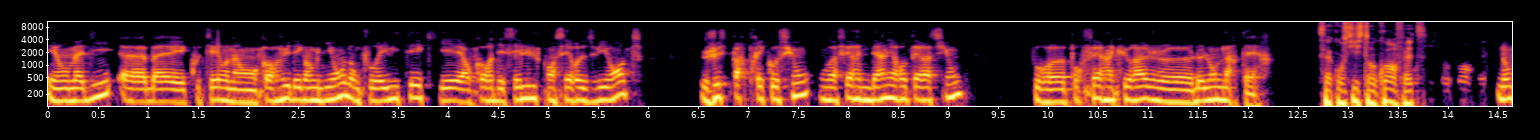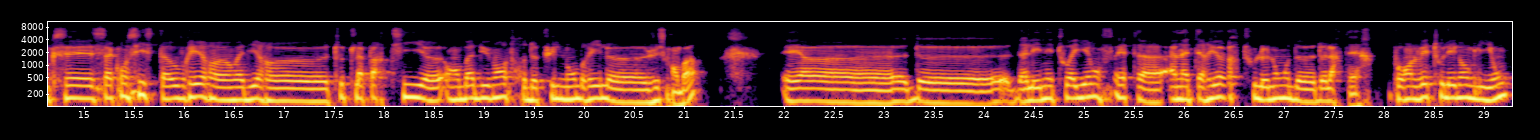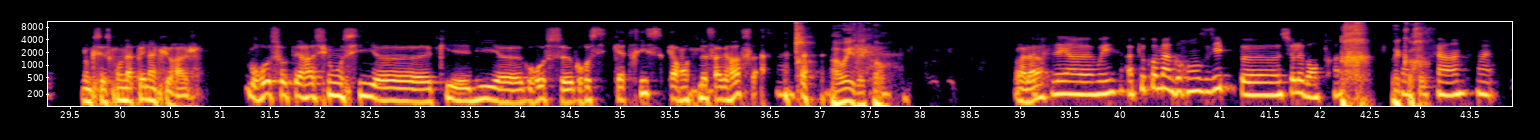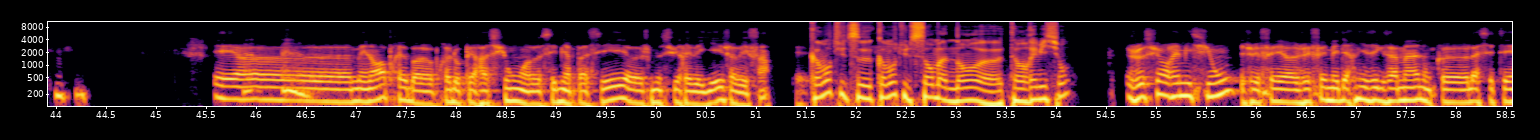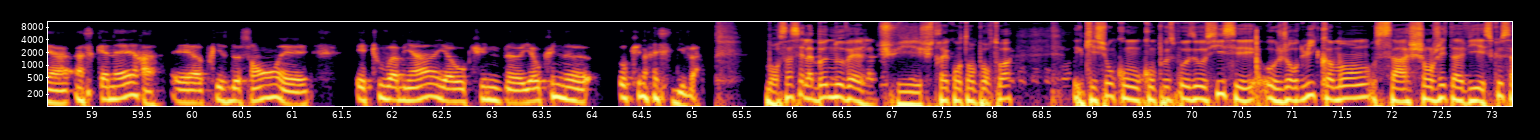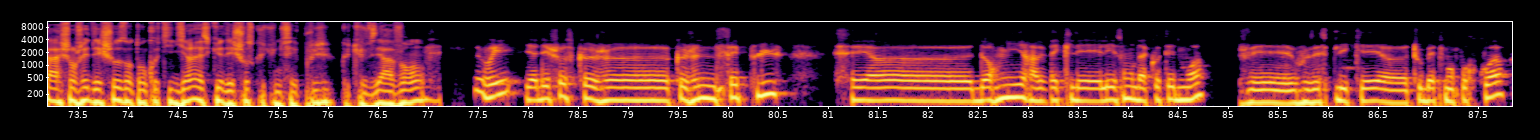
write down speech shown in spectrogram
Et on m'a dit, euh, bah, écoutez, on a encore vu des ganglions, donc pour éviter qu'il y ait encore des cellules cancéreuses vivantes, juste par précaution, on va faire une dernière opération pour, euh, pour faire un curage euh, le long de l'artère. Ça consiste en quoi en fait? Donc ça consiste à ouvrir, on va dire, toute la partie en bas du ventre depuis le nombril jusqu'en bas et d'aller nettoyer en fait à, l'intérieur tout le long de, de l'artère pour enlever tous les ganglions donc c'est ce qu'on appelle un curage. Grosse opération aussi euh, qui est dit euh, grosse, grosse cicatrice, 49 agrafes. ah oui, d'accord. Voilà. Euh, oui, un peu comme un grand zip sur le ventre. Hein. d'accord. ça, hein, ouais. Et mais non, après, bah, après l'opération s'est bien passée. je me suis réveillé, j'avais faim. Comment tu te, comment tu te sens maintenant Tu es en rémission? Je suis en rémission. J'ai fait, euh, j'ai fait mes derniers examens. Donc euh, là, c'était un, scanner et euh, prise de sang et, et, tout va bien. Il n'y a aucune, il y a aucune, aucune récidive. Bon, ça c'est la bonne nouvelle. Je suis, je suis très content pour toi. Une question qu'on peut se poser aussi, c'est aujourd'hui comment ça a changé ta vie? Est-ce que ça a changé des choses dans ton quotidien? Est-ce qu'il y a des choses que tu ne fais plus, que tu faisais avant? Oui, il y a des choses que je, que je ne fais plus c'est euh, dormir avec les, ondes à côté de moi. Je vais vous expliquer euh, tout bêtement pourquoi.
